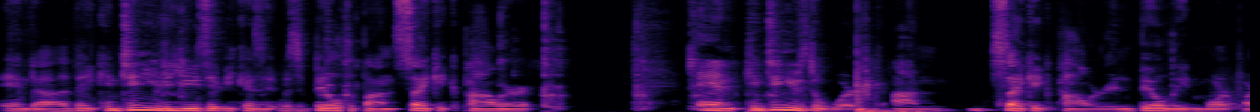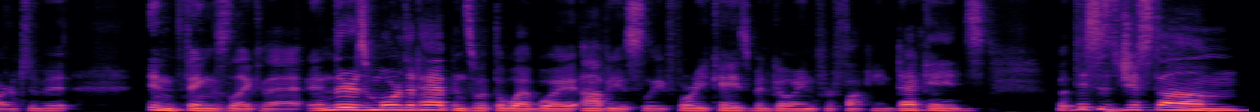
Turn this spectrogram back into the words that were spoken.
and uh, they continue to use it because it was built upon psychic power and continues to work on psychic power and building more parts of it in things like that. And there's more that happens with the webway, obviously. 40k has been going for fucking decades. But this is just um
